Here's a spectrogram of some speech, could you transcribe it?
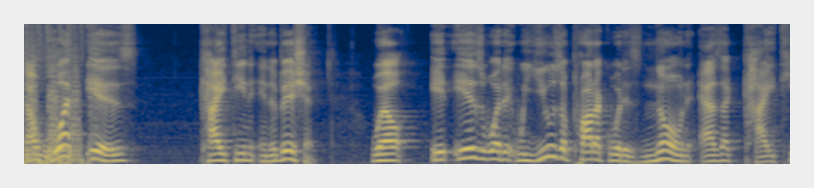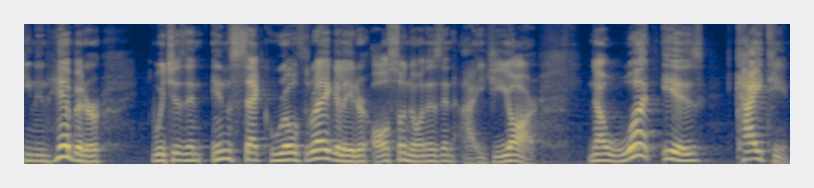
Now, what is chitin inhibition? Well, it is what it, we use a product what is known as a chitin inhibitor, which is an insect growth regulator, also known as an IGR. Now, what is chitin?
